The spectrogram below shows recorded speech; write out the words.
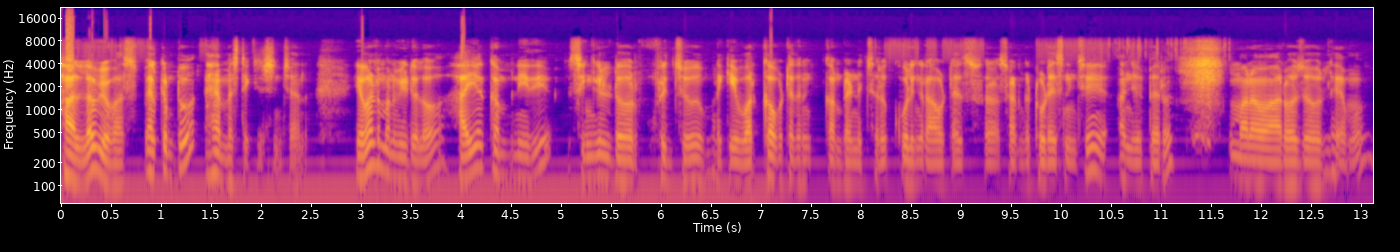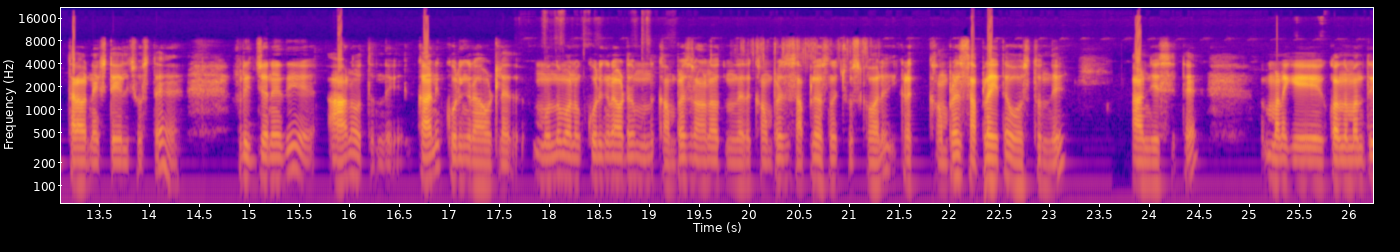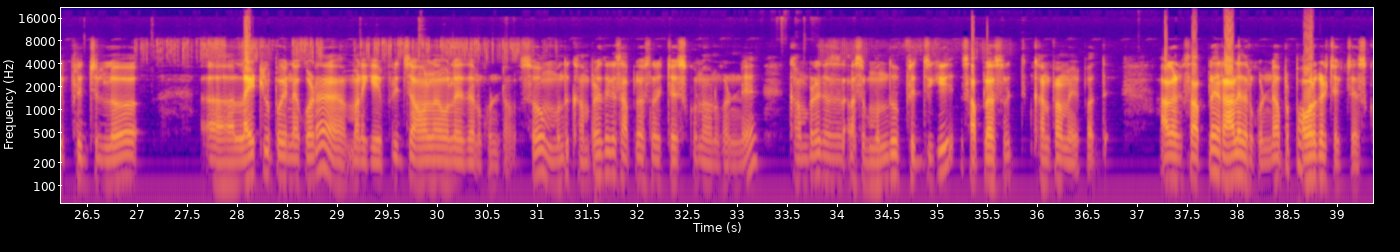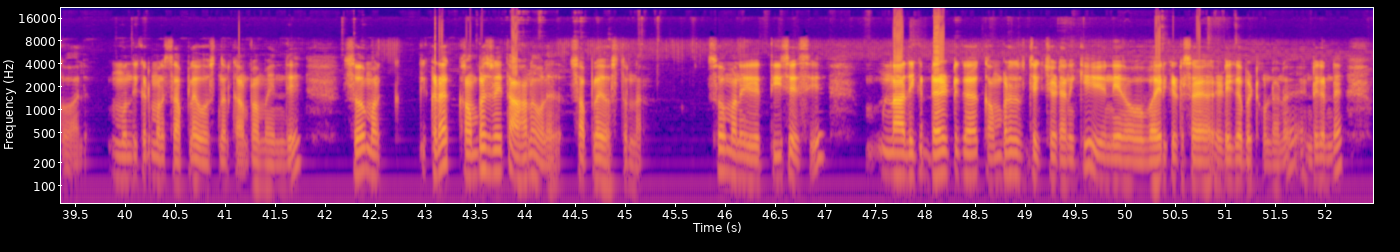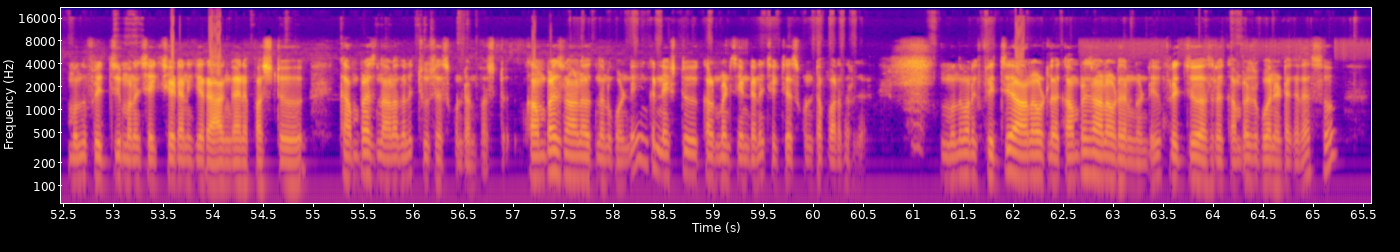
Hello viewers welcome to హ్యామస్ technician channel. ఇవాళ మన వీడియోలో హయ్యర్ కంపెనీది సింగిల్ డోర్ ఫ్రిడ్జ్ మనకి వర్క్ అవ్వట్లేదని కంప్లైంట్ ఇచ్చారు కూలింగ్ రావట్లేదు సడన్గా టూ డేస్ నుంచి అని చెప్పారు. మనం ఆ రోజు లేము తర్వాత నెక్స్ట్ డే చూస్తే ఫ్రిడ్జ్ అనేది ఆన్ అవుతుంది కానీ కూలింగ్ రావట్లేదు. ముందు మనం కూలింగ్ రావట్లేదు ముందు కంప్రెసర్ ఆన్ అవుతుంది లేదా కంప్రెసర్ సప్లై వస్తుందో చూసుకోవాలి. ఇక్కడ కంప్రెసర్ సప్లై అయితే వస్తుంది ఆన్ చేసితే మనకి కొంతమంది ఫ్రిడ్జ్లో లైట్లు పోయినా కూడా మనకి ఫ్రిడ్జ్ ఆన్ అవ్వలేదు అనుకుంటాం. సో ముందు కంప్రెసర్కి సప్లై వస్తుంది చేసుకున్నాం అనుకోండి కంప్రెసర్ అసలు- ముందు ఫ్రిడ్జ్కి సప్లై వస్తుంది కన్ఫర్మ్ అయిపోద్ది. అక్కడ సప్లై రాలేదనుకోండి అప్పుడు పవర్ కట్ చెక్ చేసుకోవాలి. ముందు ఇక్కడ మనకి సప్లై వస్తుందని కన్ఫర్మ్ అయింది. సో మనకి ఇక్కడ కంప్రెసర్ అయితే ఆన్ అవ్వలేదు సప్లై వస్తున్నా. సో మనకి తీసేసి నా దగ్గర డైరెక్ట్గా కంప్రెసర్ చెక్ చేయడానికి నేను వైర్ కిట్ రెడీగా పెట్టుకుంటాను. ఎందుకంటే ముందు ఫ్రిడ్జ్ మనం చెక్ చేయడానికి రాగానే ఫస్ట్ కంప్రెసర్ ఆన్ అవుతుందో చూసేసుకుంటాను ఫస్ట్. కంప్రెసర్ ఆన్ అవుతుంది అనుకోండి ఇంకా నెక్స్ట్ కంప్లైంట్స్ ఏంటని చెక్ చేసుకుంటా ఫర్దర్గా. ముందు మనకి ఫ్రిడ్జ్ ఆన్ అవ్వట్లేదు కంప్రెసర్ ఆన్ అవ్వట్లేదు అనుకోండి ఫ్రిడ్జ్ అసలు కంప్రెసర్ పోయినట్టే కదా సో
